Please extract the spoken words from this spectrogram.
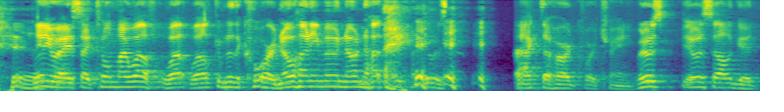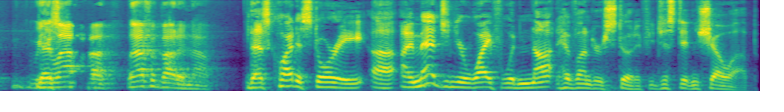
anyways, I told my wife, well, "Welcome to the Corps. No honeymoon, no nothing." It was back to hardcore training, but it was it was all good. We laugh about laugh about it now. That's quite a story. Uh, I imagine your wife would not have understood if you just didn't show up.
